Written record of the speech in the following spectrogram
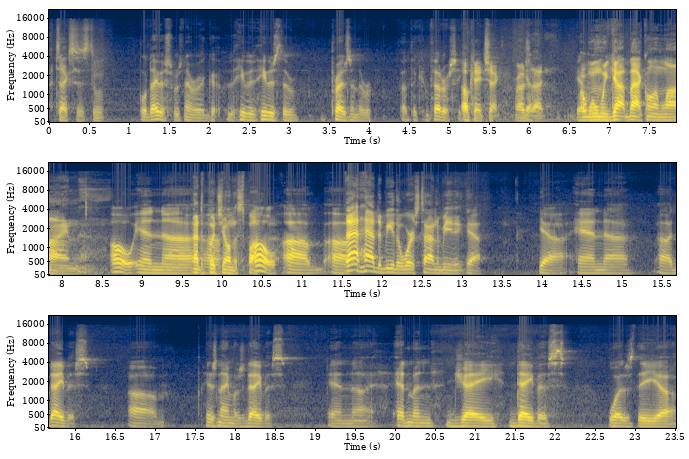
of Texas? The- well, Davis was never a, he was he was the president of the, of the Confederacy. Okay, check. Roger Yeah. that. Yeah. But when we got back online, Oh, in uh, not to put uh, you on the spot. Oh, um, uh, that had to be the worst time to be. Yeah, yeah, and uh, uh, Davis, um, his name was Davis, and uh, Edmund J. Davis was the uh,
